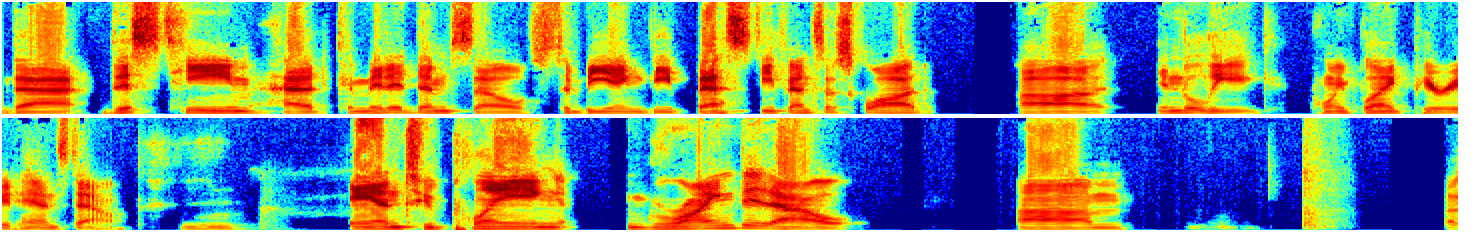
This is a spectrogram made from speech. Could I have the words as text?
that this team had committed themselves to being the best defensive squad uh, in the league, point blank, period, hands down, mm-hmm. and to playing grinded out um, uh,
